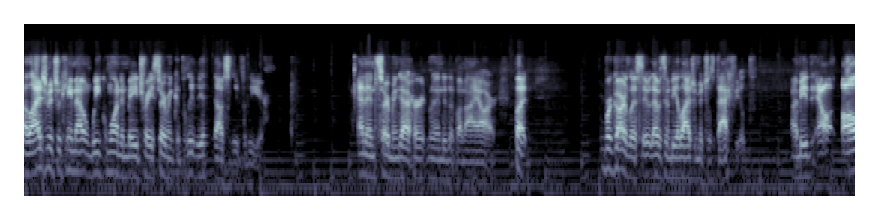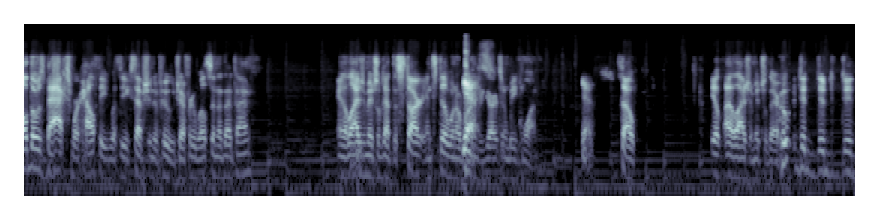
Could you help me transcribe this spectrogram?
Elijah Mitchell came out in week one and made Trey Sermon completely obsolete for the year. And then Sermon got hurt and ended up on IR. But regardless, it, that was going to be Elijah Mitchell's backfield. I mean, all, all those backs were healthy with the exception of who? Jeffrey Wilson at that time? And Elijah Mitchell got the start and still went over Yes. 100 yards in week one. Yes. So, Elijah Mitchell there. Who did did did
